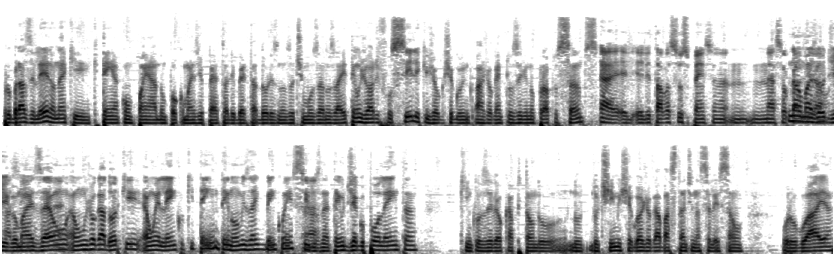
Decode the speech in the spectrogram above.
pra, pro brasileiro, né? Que, que tem acompanhado um pouco mais de perto a Libertadores nos últimos anos aí. Tem o Jorge Fusilli, que jogou, chegou a jogar inclusive no próprio Santos. É, ele, ele tava suspenso nessa ocasião. Não, mas eu digo, assim, mas é um, é um jogador que é um elenco que tem, tem nomes aí bem conhecidos, É. né? Tem o Diego Polenta, que inclusive é o capitão do, do, do time, chegou a jogar bastante na seleção uruguaia.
